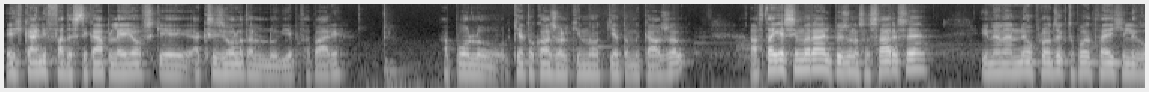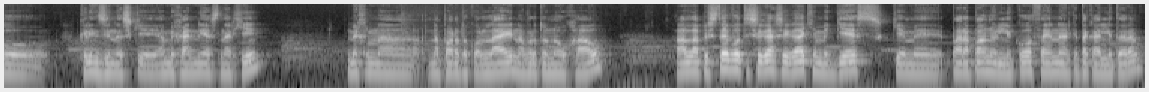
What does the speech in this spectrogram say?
έχει κάνει φανταστικά playoffs και αξίζει όλα τα λουλούδια που θα πάρει. Από όλο και το casual κοινό και το μη casual. Αυτά για σήμερα, ελπίζω να σας άρεσε. Είναι ένα νέο project οπότε θα έχει λίγο cringiness και αμηχανία στην αρχή μέχρι να, να πάρω το κολλάι, να βρω το know-how αλλά πιστεύω ότι σιγά σιγά και με guests και με παραπάνω υλικό θα είναι αρκετά καλύτερα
